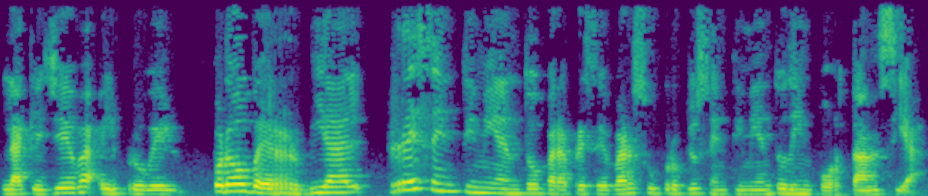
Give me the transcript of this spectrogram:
la que lleva el proverbial resentimiento para preservar su propio sentimiento de importancia.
